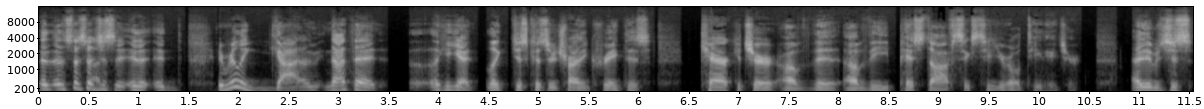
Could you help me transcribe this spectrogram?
It's just, just it, it, it really got not that like again like just because they're trying to create this caricature of the of the pissed off sixteen year old teenager, and it was just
